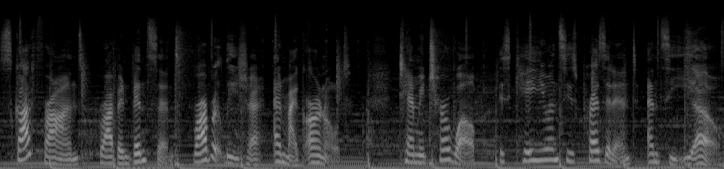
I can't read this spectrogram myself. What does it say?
Scott Franz, Robin Vincent, Robert Leisha, and Mike Arnold. Tammy Terwelp is KUNC's president and CEO.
